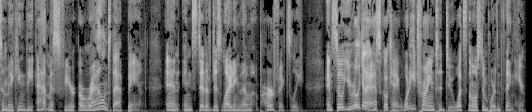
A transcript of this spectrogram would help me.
to making the atmosphere around that band and instead of just lighting them perfectly. And so you really got to ask, okay, what are you trying to do? What's the most important thing here?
